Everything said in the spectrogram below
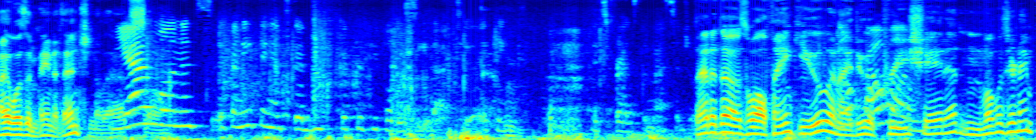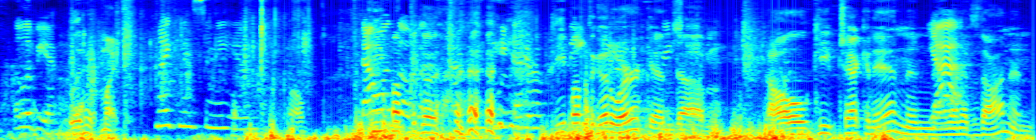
I wasn't paying attention to that. Yeah, so. well, and it's if anything, it's good good for people to see that too. I think it spreads the message. that it does. Well, thank you, and I do problem. appreciate it. And what was your name? Olivia, Lydia. Mike. Mike, nice to meet you. Well, That keep up the good keep up the good you. work, and um. I'll keep checking in and Yeah. when it's done and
